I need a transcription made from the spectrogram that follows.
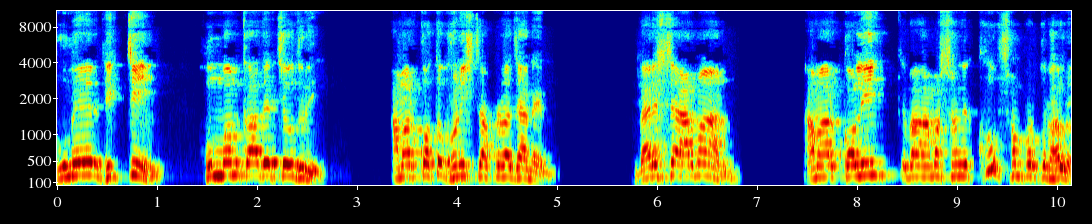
গুমের ভিকটিম হুম্মাম কাদের চৌধুরী? আমার কত ঘনিষ্ঠ আপনারা জানেন। ব্যারিস্টার আরমান আমার কলিগ এবং আমার সঙ্গে খুব সম্পর্ক ভালো।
